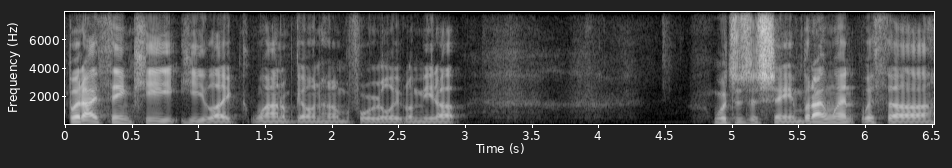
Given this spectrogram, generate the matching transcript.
But I think he he like wound up going home before we were able to meet up, which was a shame. But I went with uh,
